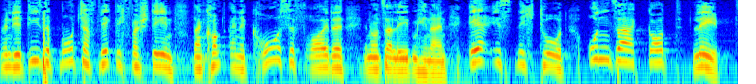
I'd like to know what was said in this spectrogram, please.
wenn wir diese Botschaft wirklich verstehen, dann kommt eine große Freude in unser Leben hinein. Er ist nicht tot. Unser Gott lebt.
